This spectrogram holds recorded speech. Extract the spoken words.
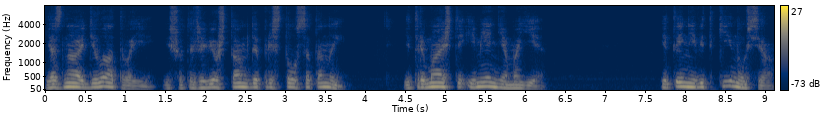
Я знаю діла твої, і що ти живеш там, де престол сатани, і тримаєш ти імення моє, і ти не відкинувся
